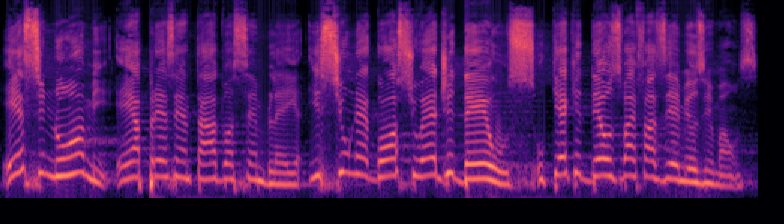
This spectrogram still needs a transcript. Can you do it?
Esse nome é apresentado à assembleia. E se o negócio é de Deus, o que é que Deus vai fazer, meus irmãos?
